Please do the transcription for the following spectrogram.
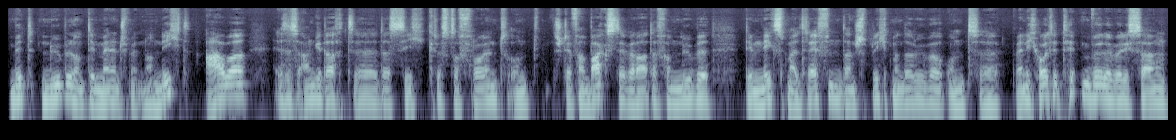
mit Nübel und dem Management noch nicht. Aber es ist angedacht, äh, dass sich Christoph Freund und Stefan Bax, der Berater von Nübel, demnächst mal treffen. Dann spricht man darüber. Und äh, wenn ich heute tippen würde, würde ich sagen,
